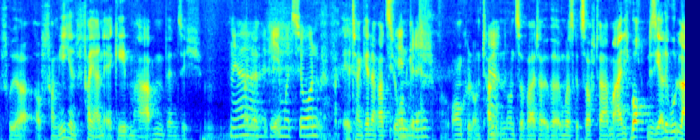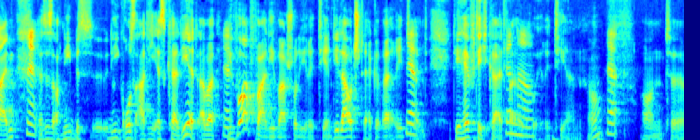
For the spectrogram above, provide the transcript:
früher auf Familienfeiern ergeben haben, wenn sich ja, die Emotionen Elterngeneration mit Onkel und Tanten ja. und so weiter über irgendwas gezofft haben. Eigentlich mochten die sich alle gut leiden. Das ist auch nie bis nie großartig eskaliert, aber die Wortwahl, die war schon irritierend, die Lautstärke war irritierend, die Heftigkeit genau. war irgendwo irritierend. Ne? Und äh,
